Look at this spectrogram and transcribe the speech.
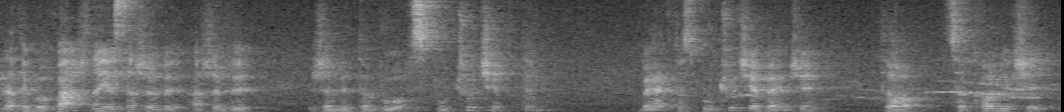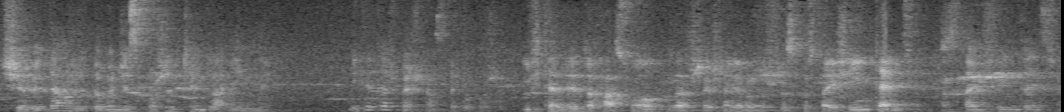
dlatego ważne jest, ażeby, ażeby żeby to było współczucie w tym. Bo jak to współczucie będzie, to cokolwiek się, się wydarzy, to będzie z pożytkiem dla innych. I Ty też będziesz miał z tego pożytek. I wtedy to hasło, zawsze i wszędzie możesz wszystko, staje się intencją. Staje się intencją.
